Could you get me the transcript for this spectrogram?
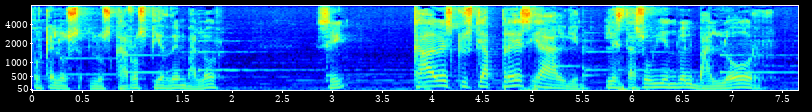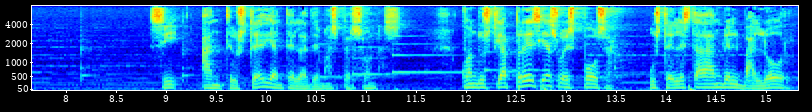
porque los, los carros pierden valor. ¿Sí? Cada vez que usted aprecia a alguien, le está subiendo el valor. ¿Sí? Ante usted y ante las demás personas. Cuando usted aprecia a su esposa, usted le está dando el valor.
